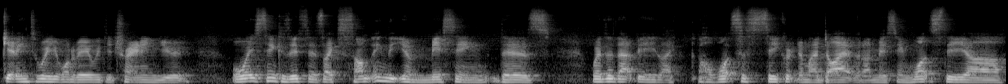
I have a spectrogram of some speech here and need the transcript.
getting to where you want to be with your training, you always think as if there's like something that you're missing. There's whether that be like, oh, what's the secret to my diet that I'm missing? What's the uh,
